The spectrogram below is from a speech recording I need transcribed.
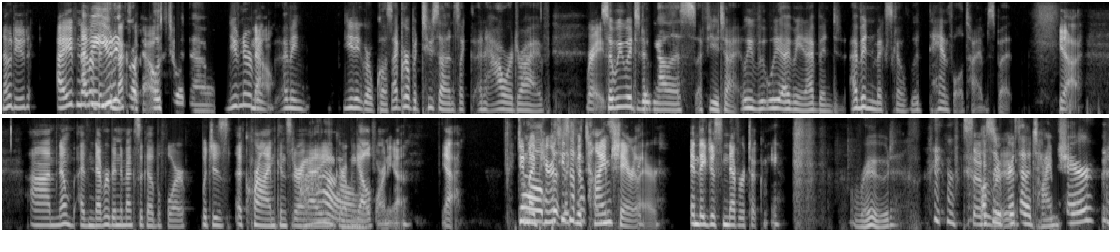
no, dude, I've never I mean, been you to didn't grow up close to it though. You've never No. been. I mean, you didn't grow up close. I grew up in Tucson. It's like an hour drive. Right. So we went to Nogales a few times. We've we. I mean, I've been to, I've been to Mexico a handful of times, but yeah. Um, no, I've never been to Mexico before, which is a crime considering I grew up in California. Yeah. Dude, Well, my parents used to have a timeshare like- there and they just never took me. rude. so also, your parents had a timeshare.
